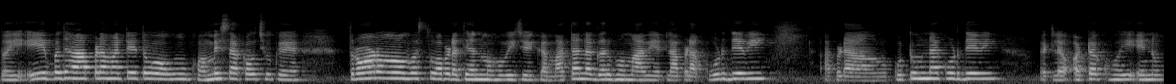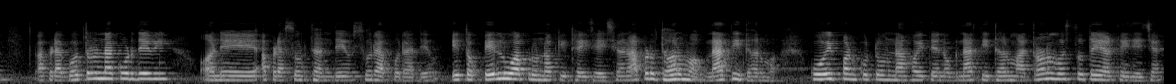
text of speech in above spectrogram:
તો એ બધા આપણા માટે તો હું હંમેશા કહું છું કે ત્રણ વસ્તુ આપણા ધ્યાનમાં હોવી જોઈએ કે માતાના ગર્ભમાં આવી એટલે આપણા કુળદેવી, આપણા કુટુંબના કુળદેવી, એટલે અટક હોય એનું, આપણા ગોત્રના કુળદેવી અને આપણા સુરધન દેવ, સુરાપુરા દેવ. એ તો પહેલું આપણું નક્કી થઈ જાય છે અને આપણો ધર્મ, જ્ઞાતિ ધર્મ. કોઈ પણ કુટુંબના હોય તેનો જ્ઞાતિ ધર્મ આ ત્રણ વસ્તુ તૈયાર થઈ જાય છે.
